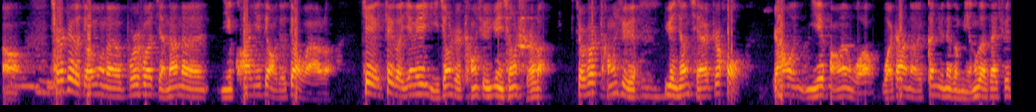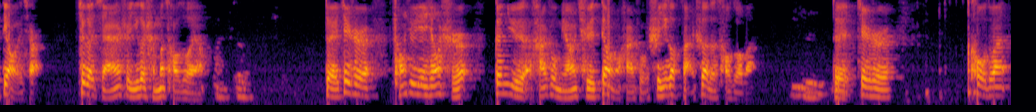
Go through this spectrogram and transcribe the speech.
啊，其实这个调用呢，不是说简单的你夸一调就调过来了。这这个因为已经是程序运行时了，就是说程序运行起来之后，然后你访问我，我这儿呢根据那个名字再去调一下，这个显然是一个什么操作呀？对，这是程序运行时根据函数名去调用函数，是一个反射的操作吧？嗯。对，这是客户端，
